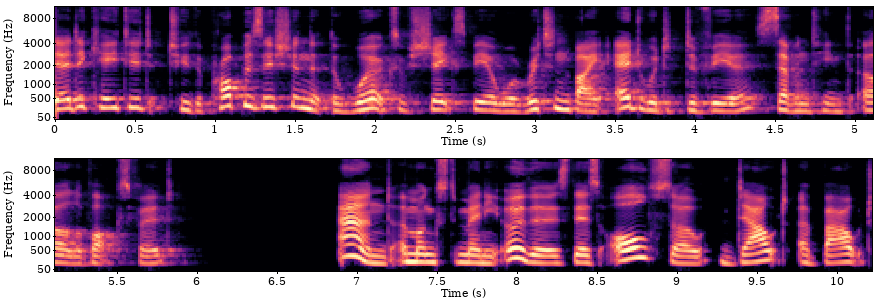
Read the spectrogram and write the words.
dedicated to the proposition that the works of Shakespeare were written by Edward de Vere, 17th Earl of Oxford. And amongst many others, there's also Doubt About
